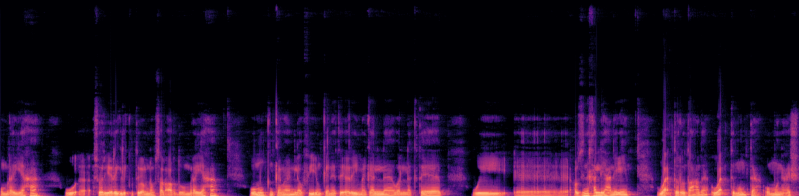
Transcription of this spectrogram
ومريحة و... سوري رجلك بتبقى ملامسة الأرض ومريحة. وممكن كمان لو في إمكانية تقري مجلة ولا كتاب وعاوزين نخلي يعني إيه وقت الرضاعة ده وقت ممتع ومنعش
